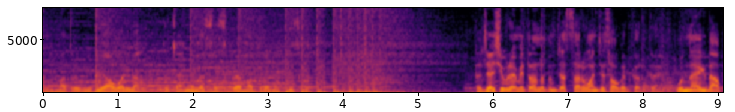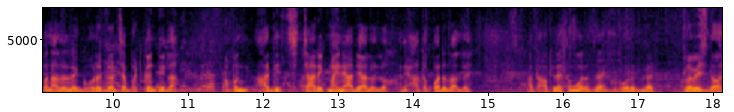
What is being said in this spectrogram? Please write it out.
आणि मात्र व्हिडिओ आवडला तर चॅनलला सबस्क्राईब मात्र नक्कीच करा. तर जय शिवराय मित्रांनो तुमच्या सर्वांचे स्वागत करतोय. पुन्हा एकदा आपण आलेलो आहे गोरखगडच्या भटकंतीला. आपण आधीच चार एक महिने आधी आलेलो आणि आता परत आलो आहे आता आपल्यासमोरच आहे गोरखगड प्रवेशद्वार.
